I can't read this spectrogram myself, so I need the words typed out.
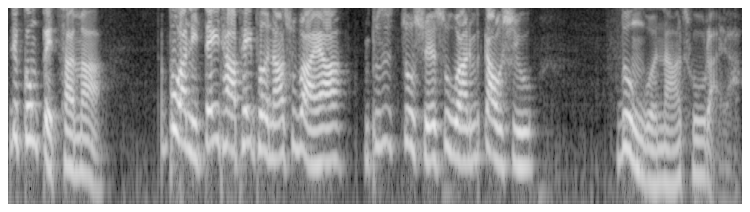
你就讲白惨嘛，不然你 data paper 拿出来啊。你不是做学术啊？你们告修论文拿出来了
